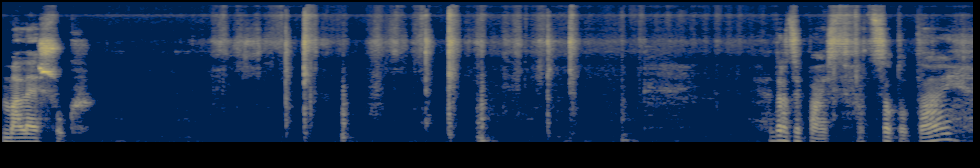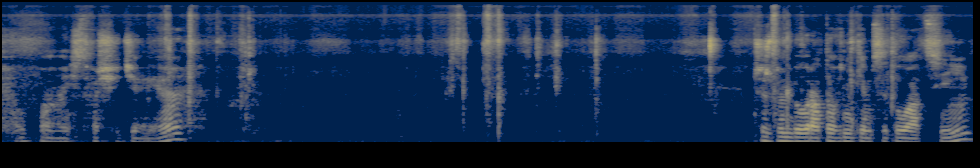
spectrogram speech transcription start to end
Maleszuk. Drodzy Państwo, co tutaj u Państwa się dzieje? Czyżbym był ratownikiem sytuacji?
